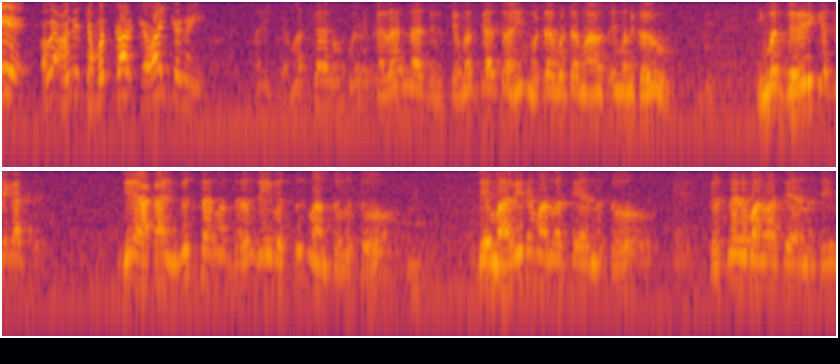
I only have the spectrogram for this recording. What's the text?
એ હવે આને ચમત્કાર કહેવાય કે નહીં, ચમત્કાર હું કોઈને કરવા ના દઉં. ચમત્કાર તો અહીં મોટા મોટા માણસે મને કહ્યું. હિંમત ઝવેરી કે છે કે જે આખા હિન્દુસ્તાનમાં ધર્મ જેવી વસ્તુ જ માનતો નતો, જે મહાવીરને માનવા તૈયાર નતો, કૃષ્ણને માનવા તૈયાર નથી,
